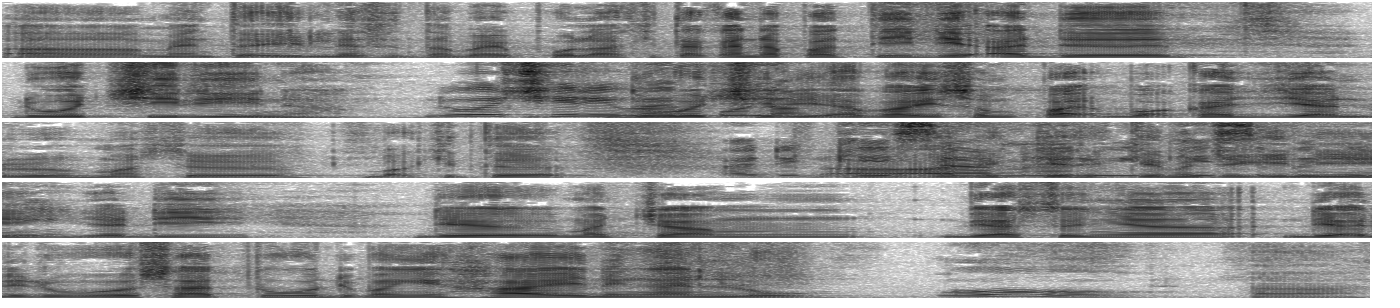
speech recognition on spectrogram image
uh, mental illness tentang bipolar kita akan dapati dia ada dua ciri nah. Dua ciri Dua bipolar. ciri. Abayus sempat buat kajian dulu masa sebab kita Ada ah, kes, ada ah, kes, macam gini. sebegini. Jadi dia macam biasanya dia ada dua. Satu dipanggil high dengan low. Oh. Ha.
